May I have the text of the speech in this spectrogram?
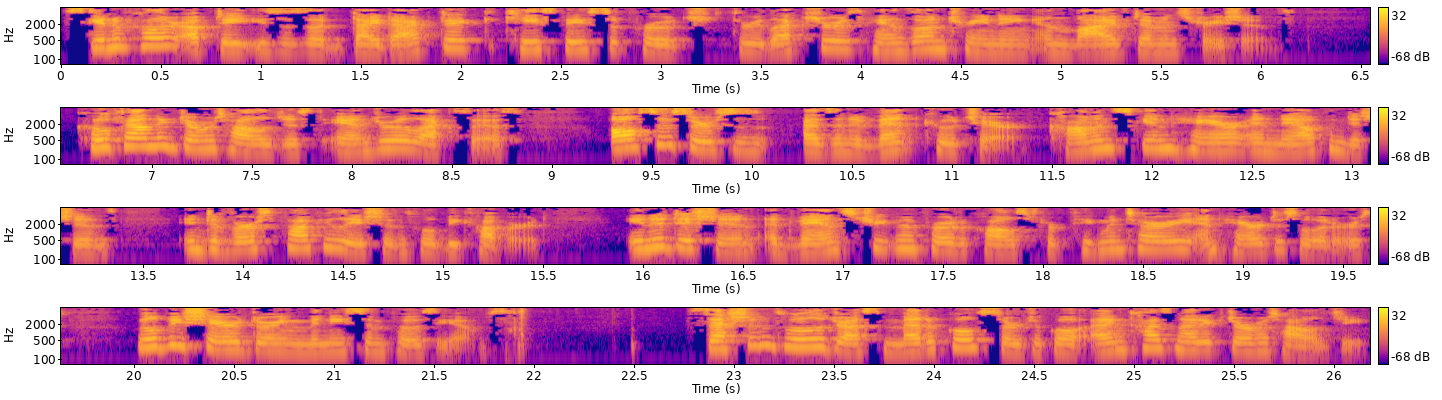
Skin of Color Update uses a didactic, case based approach through lectures, hands on training, and live demonstrations. Co-founding dermatologist Andrew Alexis also serves as an event co-chair. Common skin, hair, and nail conditions in diverse populations will be covered. In addition, advanced treatment protocols for pigmentary and hair disorders will be shared during mini symposiums. Sessions will address medical, surgical, and cosmetic dermatology.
